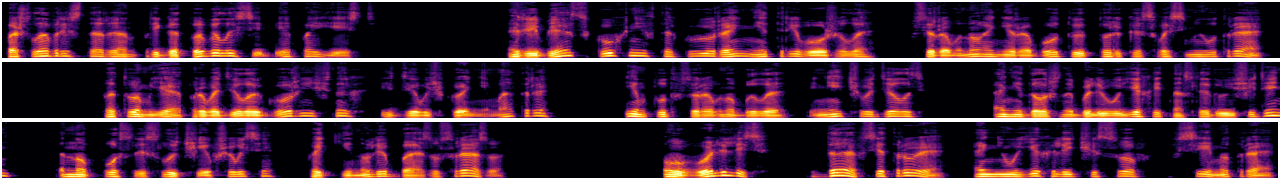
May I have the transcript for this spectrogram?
Пошла в ресторан, приготовила себе поесть. Ребят с кухни в такую рань не тревожило. Все равно они работают только с восьми утра. Потом я проводила горничных и девочку-аниматора. Им тут все равно было нечего делать. Они должны были уехать на следующий день, но после случившегося покинули базу сразу. Уволились? Да, все трое. Они уехали часов в семь утра.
